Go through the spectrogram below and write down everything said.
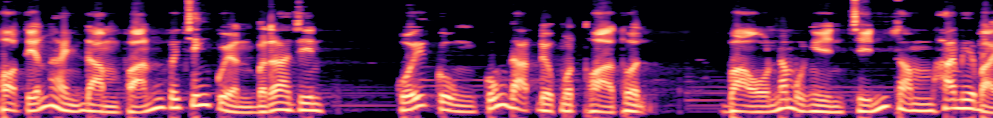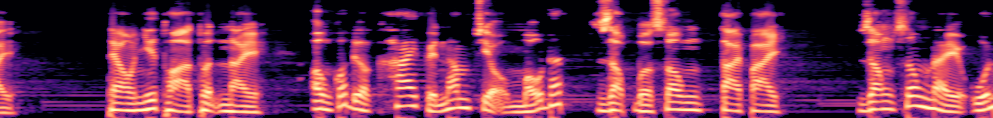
Họ tiến hành đàm phán với chính quyền Brazil, cuối cùng cũng đạt được một thỏa thuận vào năm 1927. Theo như thỏa thuận này, ông có được 2,5 triệu mẫu đất dọc bờ sông Taipai. Dòng sông này uốn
